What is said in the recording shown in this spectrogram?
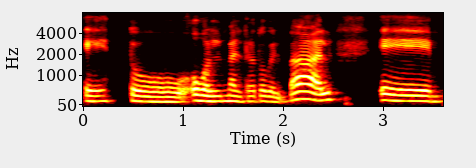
esto, o el maltrato verbal, eh,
